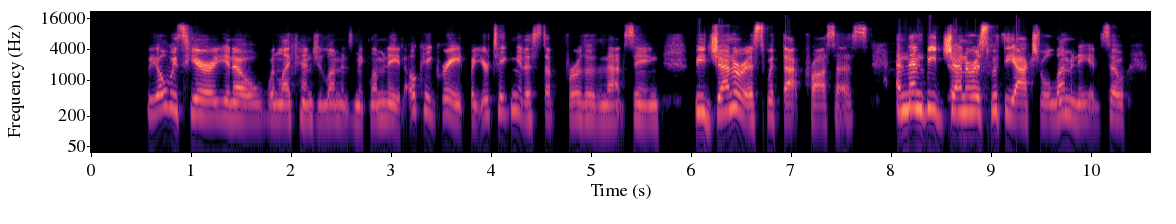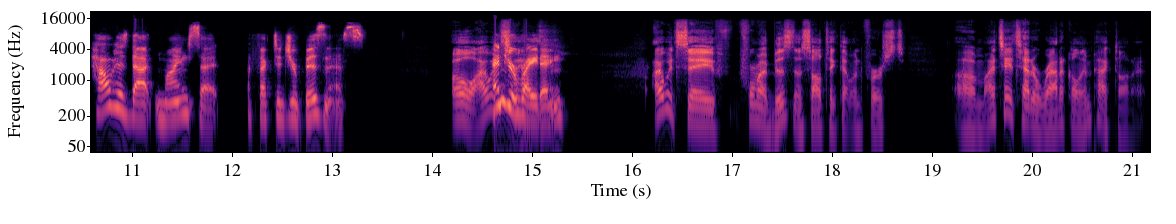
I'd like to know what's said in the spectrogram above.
We always hear, you know, when life hands you lemons, make lemonade. Okay, great. But you're taking it a step further than that, saying be generous with that process and then be generous with the actual lemonade. So, how has that mindset affected your business? Oh, I would and your writing. I would say for my business, I'll take that one first. Um, I'd say it's had a radical impact on it.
